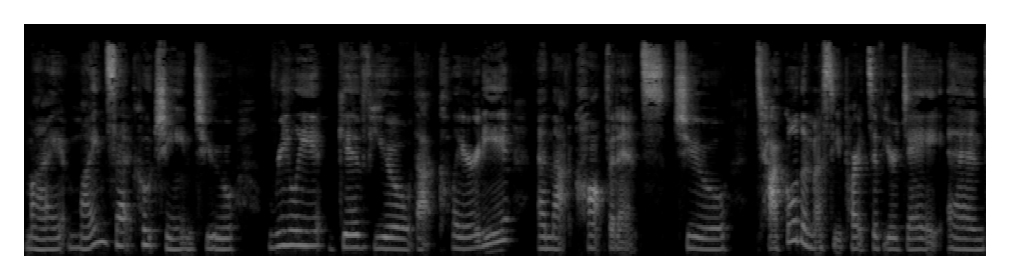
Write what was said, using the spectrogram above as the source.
my mindset coaching to really give you that clarity and that confidence to tackle the messy parts of your day and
